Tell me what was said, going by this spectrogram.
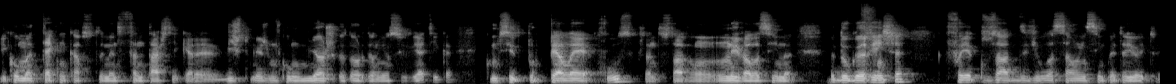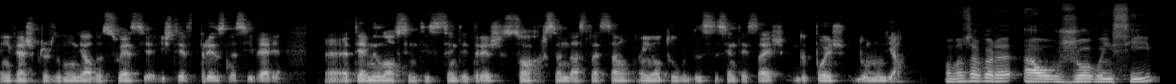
e com uma técnica absolutamente fantástica, era visto mesmo como o melhor jogador da União Soviética, conhecido por Pelé russo, portanto estava um, um nível acima do Garrincha. Foi acusado de violação em 58, em vésperas do Mundial da Suécia, e esteve preso na Sibéria eh, até 1963, só regressando à seleção em outubro de 66, depois do Mundial. Bom, vamos agora ao jogo em si.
